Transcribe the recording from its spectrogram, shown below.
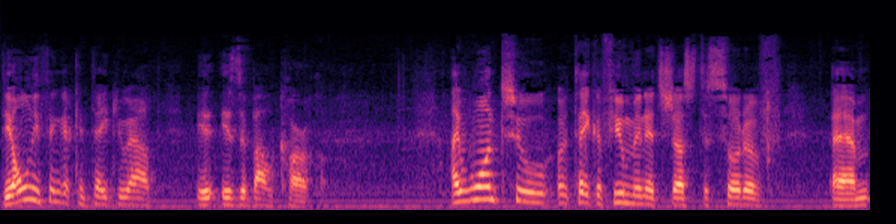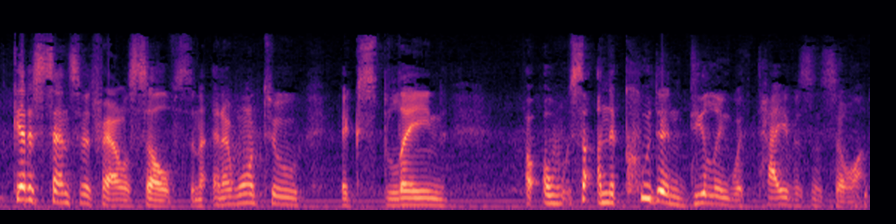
the only thing that can take you out is, is a balkarcha. I want to uh, take a few minutes just to sort of um, get a sense of it for ourselves, and, and I want to explain a, a, a nakuda in dealing with taivas and so on.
